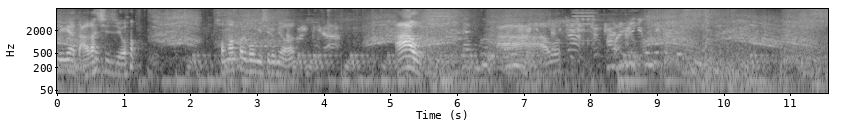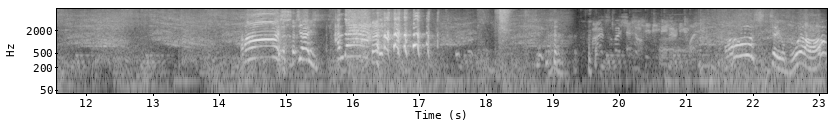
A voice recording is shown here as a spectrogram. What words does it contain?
아니 그냥 나가시지요. 험한 걸 보기 싫으면. 공격받고 있습니다. 아 진짜 안돼. 아 진짜 이거 뭐야?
